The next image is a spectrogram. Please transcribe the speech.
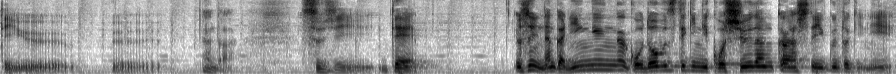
ていうなんだ数字で要するになんか人間がこう動物的にこう集団化していく時に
